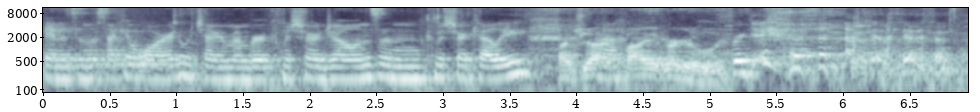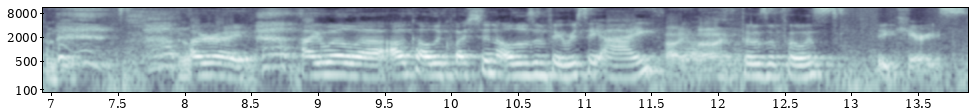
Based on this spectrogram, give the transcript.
And it's in the second ward, which I remember Commissioner Jones and Commissioner Kelly. I drive by it regularly. All right, I will, uh, I'll call the question. All those in favor say aye. Aye. Aye. Those opposed? It carries.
